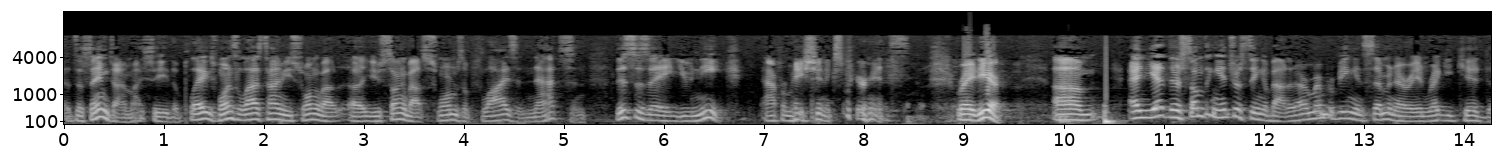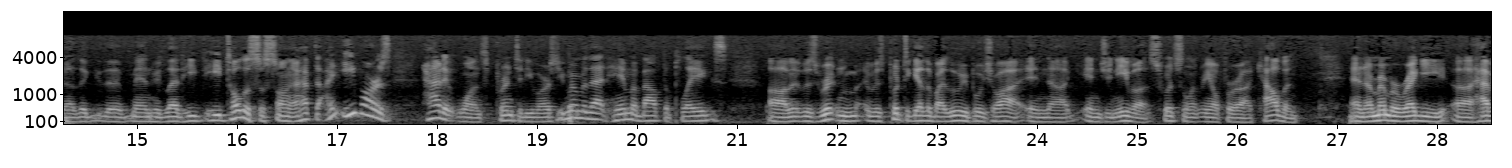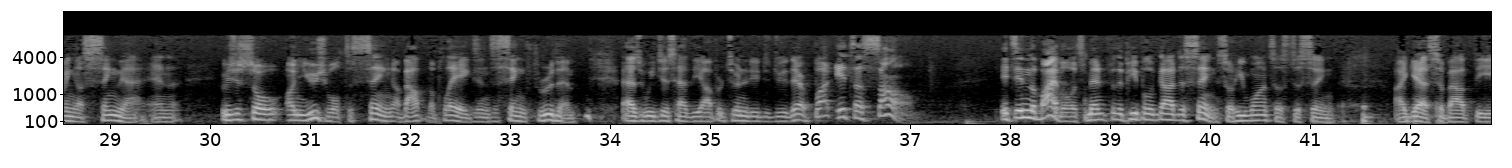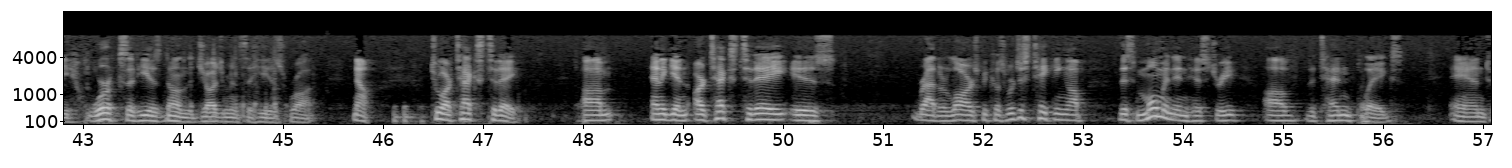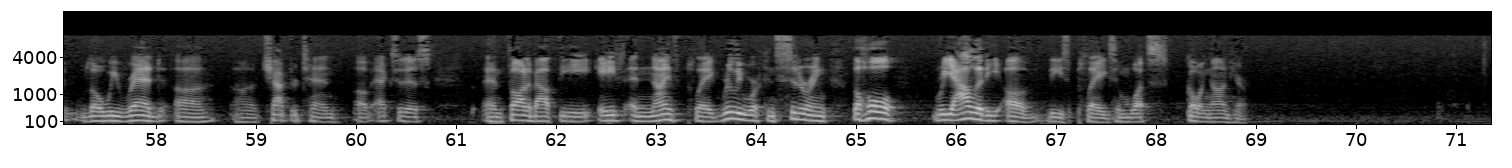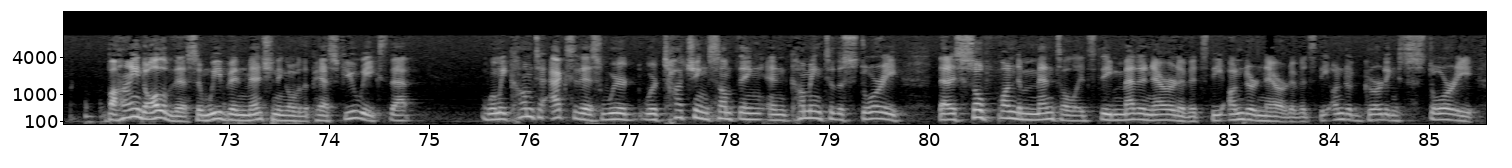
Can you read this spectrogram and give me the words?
At the same time, I see the plagues. When's the last time you swung about uh, you sung about swarms of flies and gnats? And this is a unique affirmation experience right here. Um, and yet, there's something interesting about it. I remember being in seminary, and Reggie Kidd, uh, the the man who led, he he told us a song. I have to. I, Ivar's had it once printed. Ivar's. Do you remember that hymn about the plagues? Um, it was written. It was put together by Louis Bourgeois in uh, in Geneva, Switzerland. You know, for uh, Calvin. And I remember Reggie uh, having us sing that, and it was just so unusual to sing about the plagues and to sing through them, as we just had the opportunity to do there. But it's a psalm. It's in the Bible. It's meant for the people of God to sing. So he wants us to sing, I guess, about the works that he has done, the judgments that he has wrought. Now, to our text today. Um, and again, our text today is rather large because we're just taking up this moment in history of the ten plagues. And though we read uh, uh, chapter 10 of Exodus and thought about the eighth and ninth plague, really we're considering the whole reality of these plagues and what's going on here. Behind all of this, and we've been mentioning over the past few weeks that when we come to Exodus, we're, we're touching something and coming to the story that is so fundamental. It's the meta narrative, it's the under narrative, it's the undergirding story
